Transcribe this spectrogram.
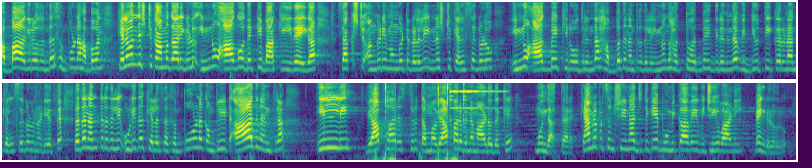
ಹಬ್ಬ ಆಗಿರೋದ್ರಿಂದ ಸಂಪೂರ್ಣ ಹಬ್ಬವನ್ನು ಕೆಲವೊಂದಿಷ್ಟು ಕಾಮಗಾರಿಗಳು ಇನ್ನೂ ಆಗೋದಕ್ಕೆ ಬಾಕಿ ಇದೆ. ಈಗ ಸಾಕಷ್ಟು ಅಂಗಡಿ ಮುಂಗಟ್ಟುಗಳಲ್ಲಿ ಇನ್ನಷ್ಟು ಕೆಲಸಗಳು ಇನ್ನೂ ಆಗಬೇಕಿರೋದ್ರಿಂದ ಹಬ್ಬದ ನಂತರದಲ್ಲಿ ಇನ್ನೊಂದು ಹತ್ತು, ಹದಿನೈದು ದಿನದಿಂದ ವಿದ್ಯುತೀಕರಣ ಕೆಲಸಗಳು ನಡೆಯುತ್ತೆ. ತದನಂತರದಲ್ಲಿ ಉಳಿದ ಕೆಲಸ ಸಂಪೂರ್ಣ ಕಂಪ್ಲೀಟ್ ಆದ ನಂತರ ಇಲ್ಲಿ ವ್ಯಾಪಾರಸ್ಥರು ತಮ್ಮ ವ್ಯಾಪಾರವನ್ನು ಮಾಡೋದಕ್ಕೆ ಮುಂದಾಗ್ತಾರೆ. ಕ್ಯಾಮ್ರಾ ಪರ್ಸನ್ ಶ್ರೀನಾಥ್ ಜೊತೆಗೆ ಭೂಮಿಕಾವೇ ವಿಜಯವಾಣಿ, ಬೆಂಗಳೂರು.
